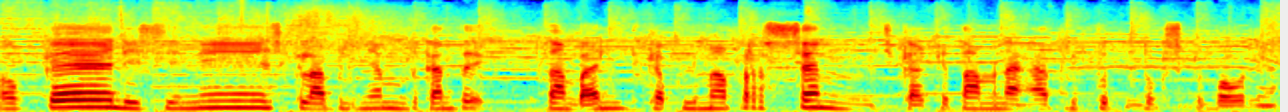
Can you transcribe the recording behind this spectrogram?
Oke di sini skill ability-nya memberikan tambahan 35% jika kita menang atribut untuk skill powernya.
